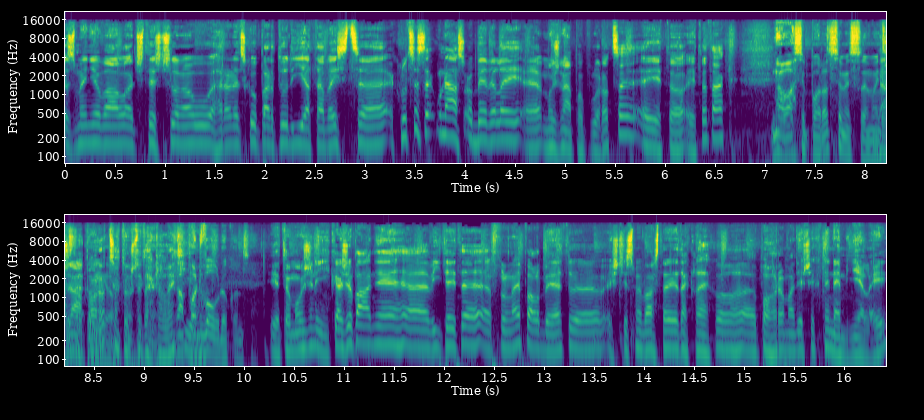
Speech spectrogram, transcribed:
zmiňoval čtyřčlenou hradeckou partu Diatavejsce. Kluci se u nás objevili eh, možná po půl roce, je to, je to tak? No asi po roce, myslím. Možná po roce, to už to takhle letí. A po dvou dokonce. Je to možný. Každopádně eh, vítejte v plné palbě, tu, eh, ještě jsme vás tady takhle jako pohromadě všechny neměli,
